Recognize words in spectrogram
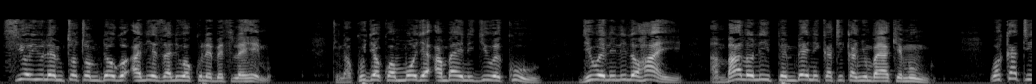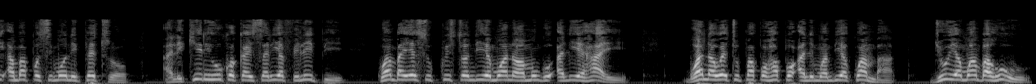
siyo yule mtoto mdogo aliyezaliwa kule bethlehemu. Tunakuja kwa mmoja ambaye ni jiwe kuu jiwe lililo hai ambalo li pembeni katika nyumba yake mungu. Wakati ambapo simoni petro alikiri huko kaisaria filipi kwamba yesu kristo ndiye mwana wa mungu aliye hai. Bwana wetu papo hapo alimwambia kwamba juu ya mwamba huu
